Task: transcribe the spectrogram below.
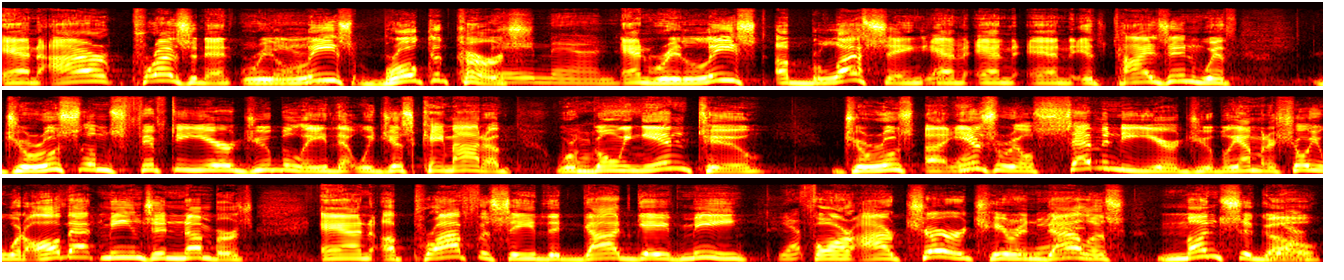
And our president released broke a curse Amen. and released a blessing and and and it ties in with Jerusalem's 50 year jubilee that we just came out of. We're Yes. going into Jerus- uh, Israel's 70 year jubilee. I'm going to show you what all that means in numbers and a prophecy that God gave me Yep. for our church here in Dallas months ago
